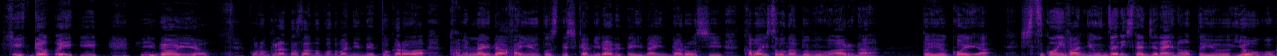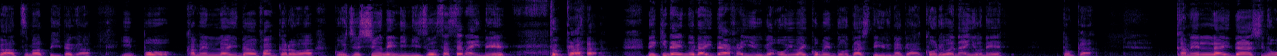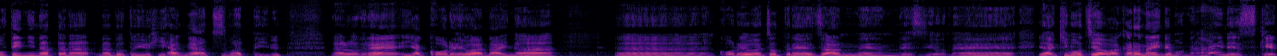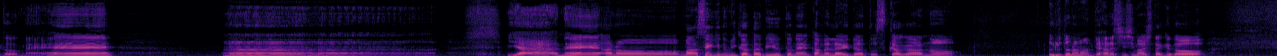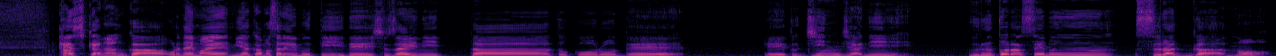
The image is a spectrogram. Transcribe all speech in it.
ひどい。ひどいよ。この倉田さんの言葉にネットからは仮面ライダー俳優としてしか見られていないんだろうし、かわいそうな部分はあるな。という声や、しつこいファンにうんざりしたんじゃないのという擁護が集まっていたが、一方、仮面ライダーファンからは、50周年に水を差さないで、とか、歴代のライダー俳優がお祝いコメントを出している中、これはないよね、とか、仮面ライダー誌の汚点になったな、などという批判が集まっている。なるほどね。いや、これはないな。うん、これはちょっとね、残念ですよね。いや、気持ちはわからないでもないですけどね。うん。いやーね、あのー、まあ、正義の味方で言うとね、仮面ライダーとスカガーのウルトラマンって話しましたけど、確かなんか、俺ね、前、宮川勝 MT で取材に行ったところで、えっ、ー、と、神社に、ウルトラセブンスラッガーの、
